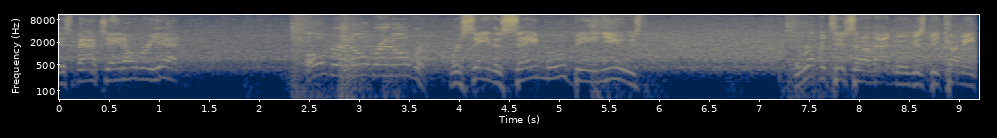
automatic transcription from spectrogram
This match ain't over yet. Over and over and over. We're seeing the same move being used. The repetition on that move is becoming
